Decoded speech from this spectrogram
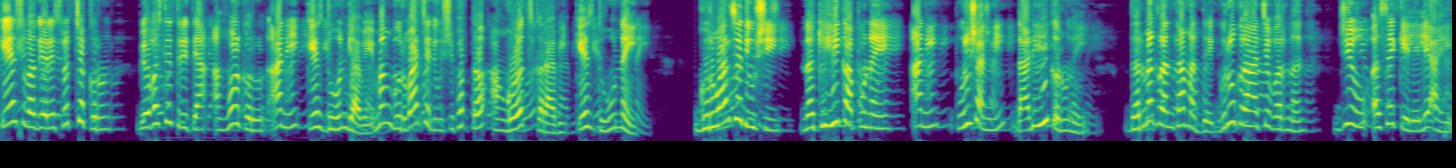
केस वगैरे स्वच्छ करून व्यवस्थितरित्या आंघोळ करून आणि केस धुवून घ्यावे. मग गुरुवारच्या दिवशी फक्त आंघोळच करावी. केस धुवू नये. गुरुवारच्या दिवशी नखीही कापू नये आणि पुरुषांनी दाढीही करू नये. धर्मग्रंथामध्ये गुरुग्रहाचे वर्णन जीव असे केलेले आहे.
